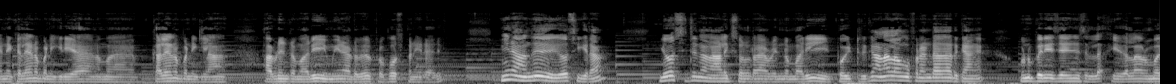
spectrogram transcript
என்னை கல்யாணம் பண்ணிக்கிறியா? நம்ம கல்யாணம் பண்ணிக்கலாம் அப்படின்ற மாதிரி மீனாட்ட போய் ப்ரப்போஸ் பண்ணிடுறாரு. மீனா வந்து யோசிக்கிறான். யோசிச்சுட்டு நான் நாளைக்கு சொல்கிறேன் அப்படின்ற மாதிரி போயிட்டுருக்கு ஆனால் அவங்க ஃப்ரெண்டாக தான் இருக்காங்க. ஒன்றும் பெரிய சேஞ்சஸ் இல்லை. இதெல்லாம் ரொம்ப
